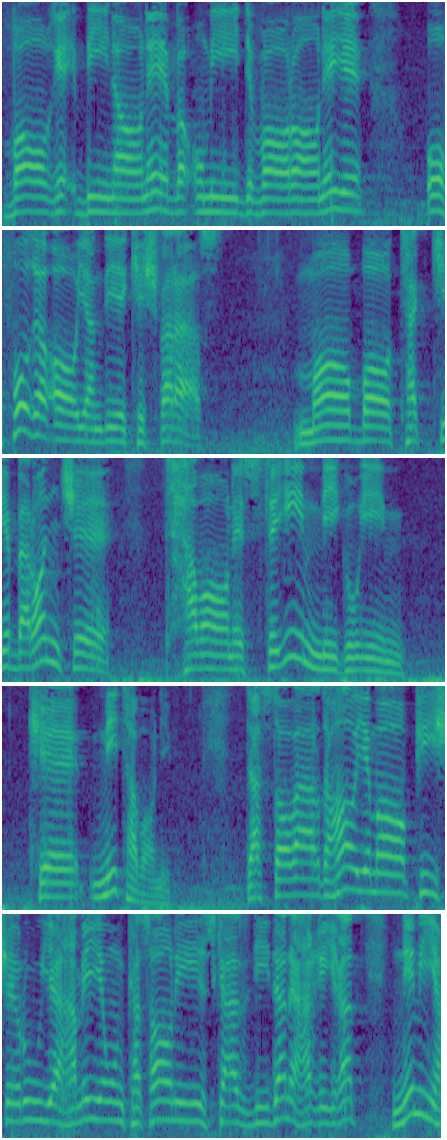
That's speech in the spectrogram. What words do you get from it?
واقع بینانه و امیدوارانه افق آینده کشور است. ما با تکیه بر آنچه توانسته ایم می‌گوییم که می‌توانیم. دستاوردهای ما پیش روی همه اون کسانی است که از دیدن حقیقت نمی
